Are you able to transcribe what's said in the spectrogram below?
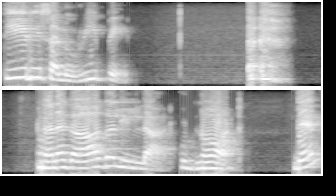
ತೀರಿಸಲು, ರೀಪೇ. ನನಗಾಗಲಿಲ್ಲ. ಕುಡ್ ನಾಟ್ ದೆನ್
